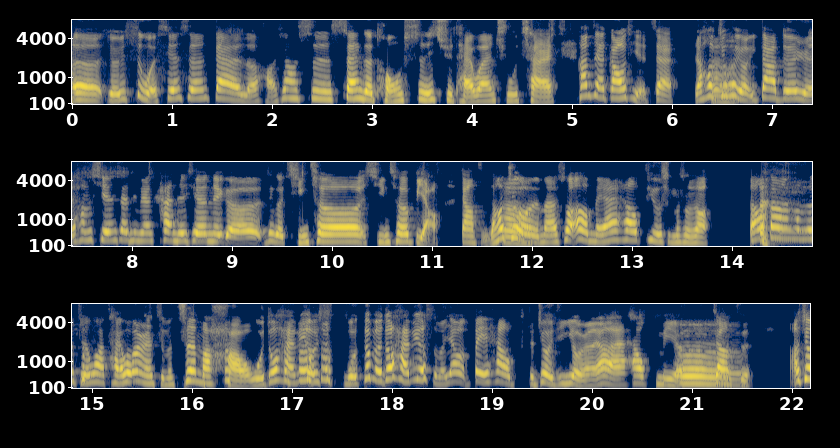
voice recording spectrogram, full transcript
呃，有一次我先生带了好像是三个同事一起台湾出差，他们在高铁站，然后就会有一大堆人，他们先在那边看那些那个那个行车行车表这样子，然后就有人来说哦，May I help you 什么什么，然后当然他们都觉得哇，台湾人怎么这么好，我都还没有，我根本都还没有什么要被 help 的，就已经有人要来 help me 了这样子，然后就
